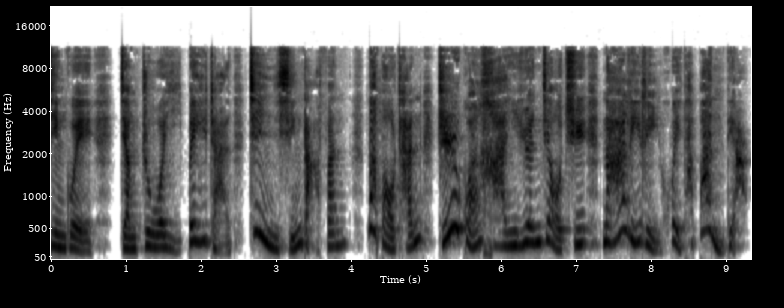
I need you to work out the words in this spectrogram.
金贵将桌椅杯盏尽行打翻，那宝蟾只管喊冤叫屈，哪里理会他半点儿？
